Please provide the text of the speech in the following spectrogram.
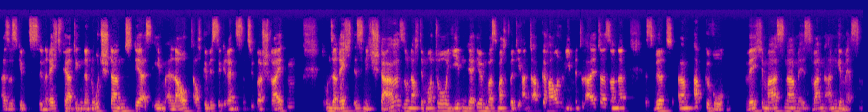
Also es gibt den rechtfertigenden Notstand, der es eben erlaubt, auch gewisse Grenzen zu überschreiten. Unser Recht ist nicht starr, so nach dem Motto, jedem, der irgendwas macht, wird die Hand abgehauen, wie im Mittelalter, sondern es wird ähm, abgewogen welche Maßnahme ist wann angemessen.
